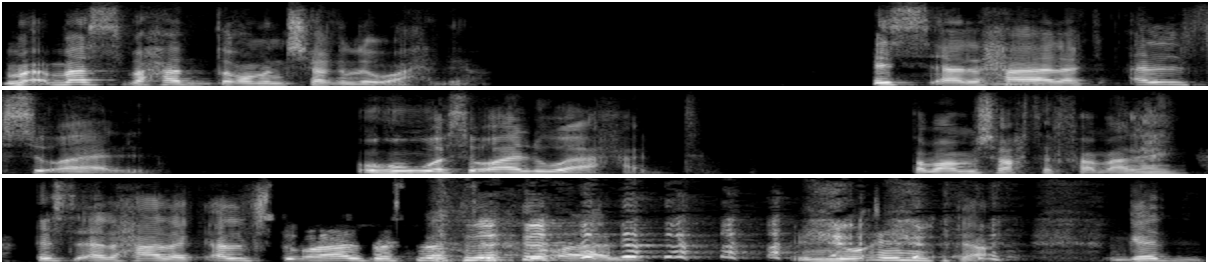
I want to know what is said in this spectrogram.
بس بحذره من شغلة واحدة. اسأل حالك ألف سؤال وهو سؤال واحد. طبعا مش راح تفهم علي. اسأل حالك ألف سؤال بس نفس السؤال. إنه أنت قد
